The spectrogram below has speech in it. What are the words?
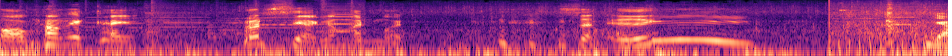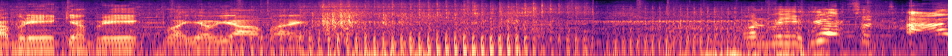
ออกมาไม่ไกลรถเสียงน้ำมันหมดสัตว์เอ้ยอย่าเบรกอย่าเบรกปล่อยยาวๆไป มันมีเฮือกสุดท้าย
